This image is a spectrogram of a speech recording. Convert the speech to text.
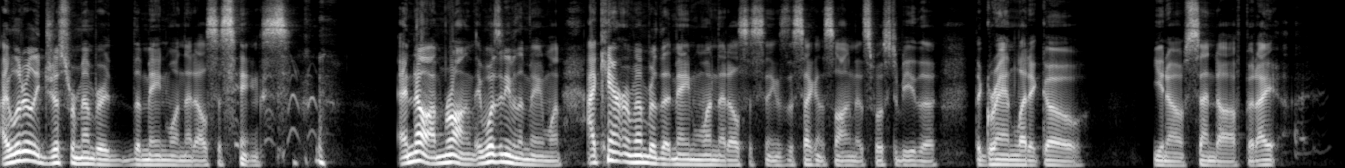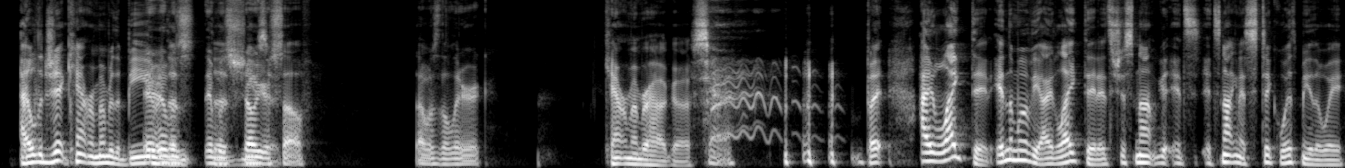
I literally just remembered the main one that Elsa sings. and no, I'm wrong. It wasn't even the main one. I can't remember the main one that Elsa sings. The second song that's supposed to be the the grand "Let It Go," you know, send off. But I, I legit can't remember the beat. It, or it the- was it was show music. yourself. That was the lyric. Can't remember how it goes. Yeah. but I liked it in the movie. I liked it. It's just not. It's it's not going to stick with me the way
